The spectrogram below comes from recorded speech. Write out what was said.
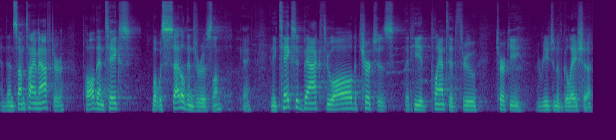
And then sometime after, Paul then takes what was settled in Jerusalem, okay, and he takes it back through all the churches that he had planted through Turkey, the region of Galatia.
